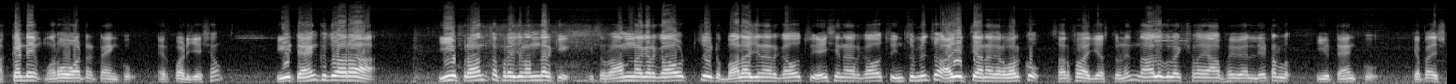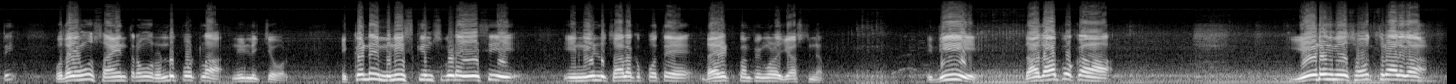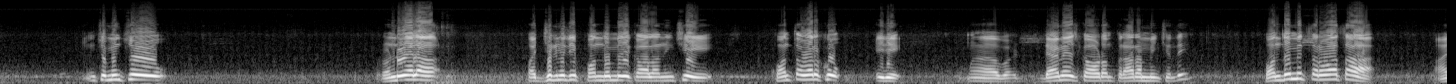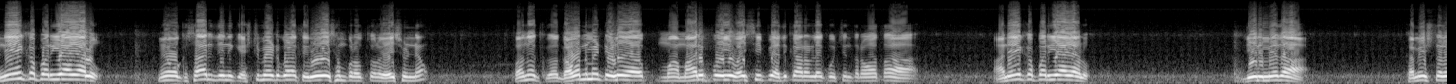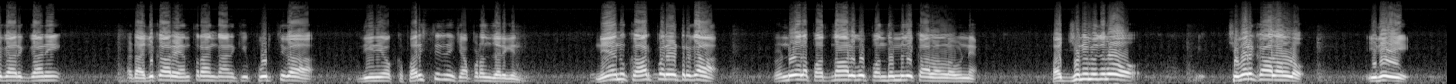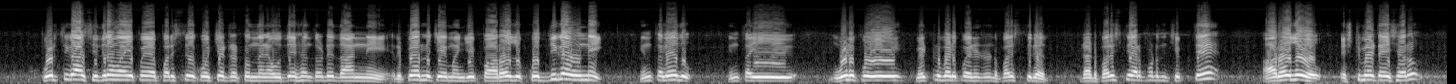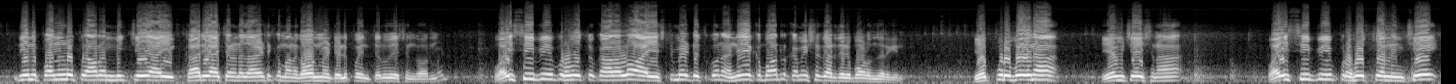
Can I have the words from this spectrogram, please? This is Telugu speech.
అక్కడనే మరో వాటర్ ట్యాంకు ఏర్పాటు చేశాం. ఈ ట్యాంకు ద్వారా ఈ ప్రాంత ప్రజలందరికీ ఇటు రామ్నగర్ కావచ్చు ఇటు బాలాజీనగర్ కావచ్చు ఏసీనగర్ కావచ్చు ఇంచుమించు ఆదిత్యనగర్ వరకు సరఫరా చేస్తుండేది. నాలుగు లక్షల యాభై వేల లీటర్లు ఈ ట్యాంకు కెపాసిటీ. ఉదయం సాయంత్రం రెండు పూట్ల నీళ్ళు ఇచ్చేవాళ్ళు. ఇక్కడనే మినీ స్కీమ్స్ కూడా వేసి ఈ నీళ్ళు చాలకపోతే డైరెక్ట్ పంపింగ్ కూడా చేస్తున్నాం. ఇది దాదాపు ఒక ఏడెనిమిది సంవత్సరాలుగా ఇంచుమించు రెండు వేల పద్దెనిమిది పంతొమ్మిది కాలం నుంచి కొంతవరకు ఇది డ్యామేజ్ కావడం ప్రారంభించింది. పంతొమ్మిది తర్వాత అనేక పర్యాయాలు మేము ఒకసారి దీనికి ఎస్టిమేట్ కూడా తెలుగుదేశం ప్రభుత్వంలో వేసి ఉన్నాం. గవర్నమెంట్ మా మారిపోయి వైసీపీ అధికారంలోకి వచ్చిన తర్వాత అనేక పర్యాయాలు దీని మీద కమిషనర్ గారికి కానీ అటు అధికార యంత్రాంగానికి పూర్తిగా దీని యొక్క పరిస్థితిని చెప్పడం జరిగింది. నేను కార్పొరేటర్గా రెండు వేల పద్నాలుగు పంతొమ్మిది కాలంలో ఉన్నా పద్దెనిమిదిలో చివరి కాలంలో ఇది పూర్తిగా శిథిలం అయిపోయే పరిస్థితికి వచ్చేటట్టుందనే ఉద్దేశంతో దాన్ని రిపేర్లు చేయమని చెప్పి ఆ రోజు కొద్దిగా ఉన్నాయి. ఇంత లేదు. ఇంత ఈ ఊడిపోయి మెట్లు పడిపోయినటువంటి పరిస్థితి లేదు. ఇలాంటి పరిస్థితి ఏర్పడిందని చెప్తే ఆ రోజు ఎస్టిమేట్ వేశారు. దీని పనులు ప్రారంభించి ఆ కార్యాచరణ దాటికి మన గవర్నమెంట్ వెళ్ళిపోయింది. తెలుగుదేశం గవర్నమెంట్. వైసీపీ ప్రభుత్వ కాలంలో ఆ ఎస్టిమేట్ ఎత్తుకొని అనేక మార్లు కమిషనర్ గారు దగ్గర జరిగింది. ఎప్పుడు పోయినా ఏం చేసినా వైసీపీ ప్రభుత్వం నుంచి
